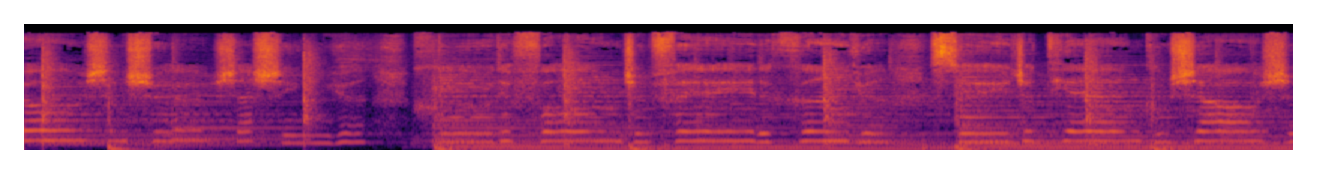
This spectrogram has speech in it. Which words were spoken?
就像许下心愿蝴蝶风筝飞得很远随着天空消失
